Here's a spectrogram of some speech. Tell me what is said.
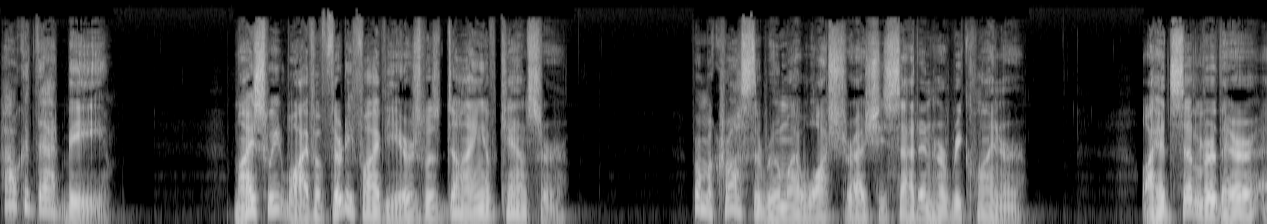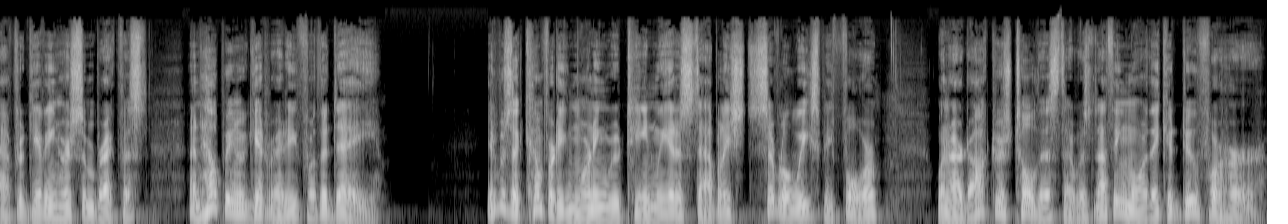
How could that be? My sweet wife of 35 years was dying of cancer. From across the room, I watched her as she sat in her recliner. I had settled her there after giving her some breakfast and helping her get ready for the day. It was a comforting morning routine we had established several weeks before when our doctors told us there was nothing more they could do for her.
